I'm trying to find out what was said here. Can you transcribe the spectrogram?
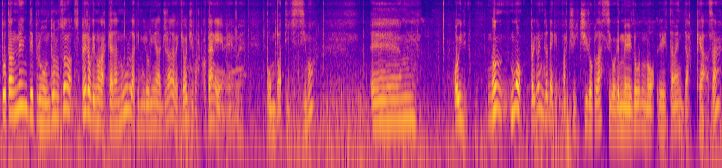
totalmente pronto, so, spero che non accada nulla, che mi rovini la giornata perché oggi porco cane è pompatissimo. Ehm, non, mo, praticamente non è che faccio il giro classico che me ne torno direttamente a casa,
